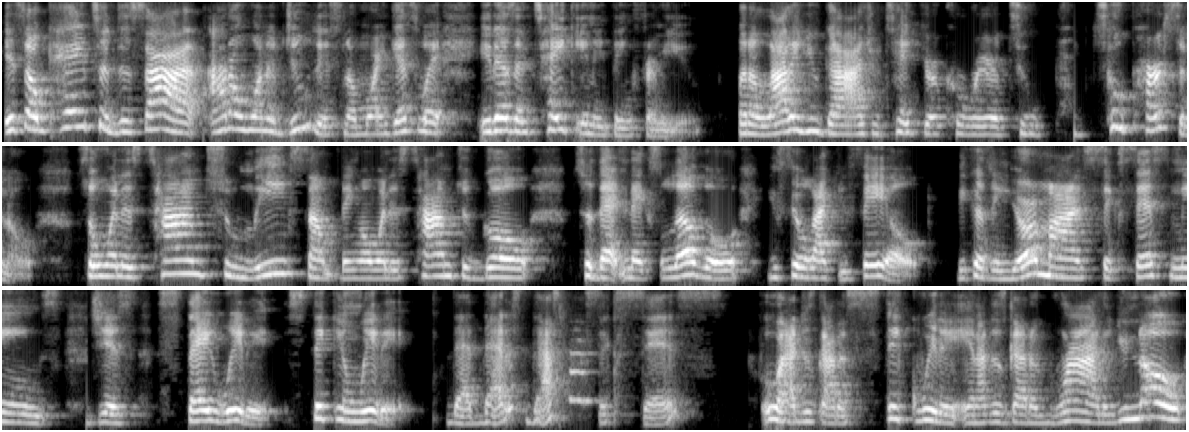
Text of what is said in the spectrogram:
It's okay to decide, I don't want to do this no more. And guess what? It doesn't take anything from you. But a lot of you guys, you take your career too too personal. So when it's time to leave something or when it's time to go to that next level, you feel like you failed. Because in your mind success means just stay with it sticking with it. That that is that's not success. Oh i just gotta stick with it and i just gotta grind. And you know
